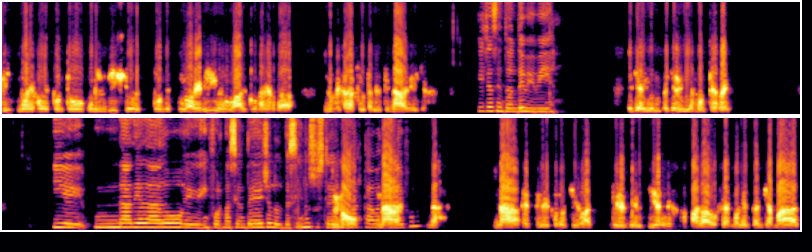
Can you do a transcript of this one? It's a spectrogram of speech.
sí, no dejó de pronto un indicio de dónde pudo haber ido o algo, la verdad, no me sabe absolutamente nada de ella. ¿Ellas en dónde vivían? Ella, ella vivía en Monterrey. ¿Y eh, nadie ha dado eh, información de ellos, los vecinos? ¿Ustedes no, marcaban el teléfono? Nada, nada, el teléfono lleva desde el viernes apagado, o sea, no le entran llamadas,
